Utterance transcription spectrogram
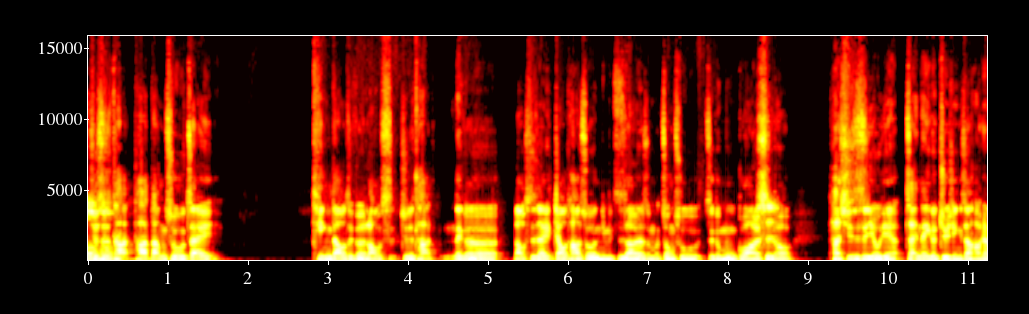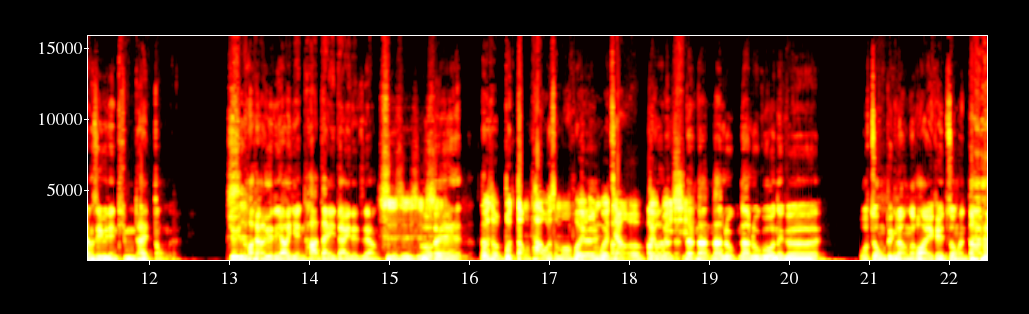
哦，就是哦他他当初在听到这个老师，就是他那个老师在教他说，你们知道要怎么种出这个木瓜的时候，他其实是有点在那个剧情上好像是有点听不太懂的，就是好像有点要演他呆呆的这样。是是是说哎、是，为什么不懂他为什么会因为这样而被威胁那？那那那如那如果那个我种槟榔的话，也可以种很大片？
